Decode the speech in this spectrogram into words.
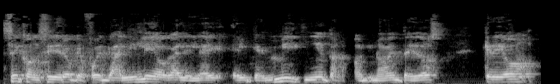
se consideró que fue Galileo Galilei el que en 1592 creó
